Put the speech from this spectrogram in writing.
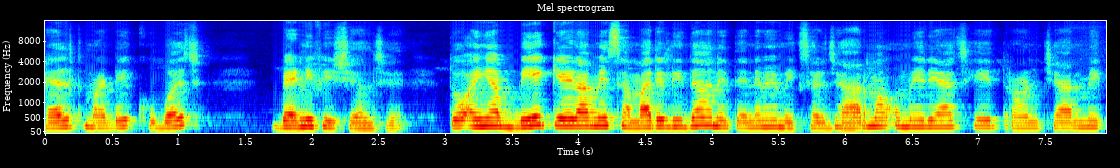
હેલ્થ માટે ખૂબ જ બેનિફિશિયલ છે. તો અહીંયા બે કેળા મેં સમારી લીધા અને તેને મેં મિક્સર જારમાં ઉમેર્યા છે. ત્રણ, ચાર મેં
